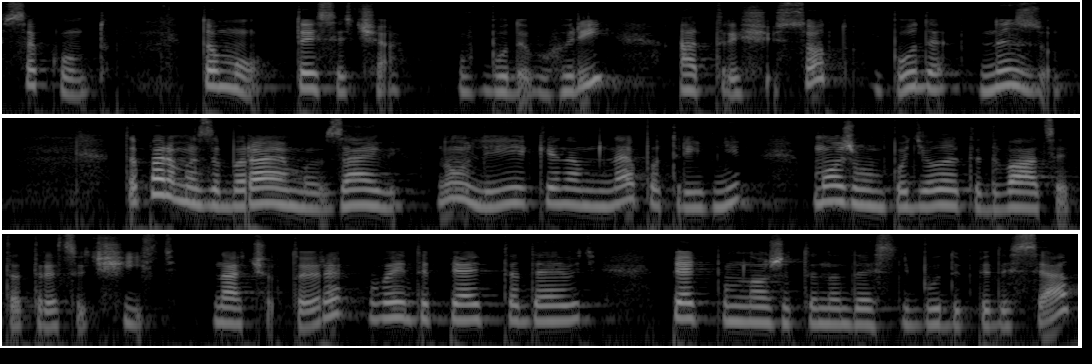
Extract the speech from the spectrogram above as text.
секунд. Тому 1000 буде вгорі, а 3600 буде внизу. Тепер ми забираємо зайві нулі, які нам не потрібні. Можемо поділити 20 та 36 на 4, вийде 5 та 9. 5 помножити на 10 буде 50.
